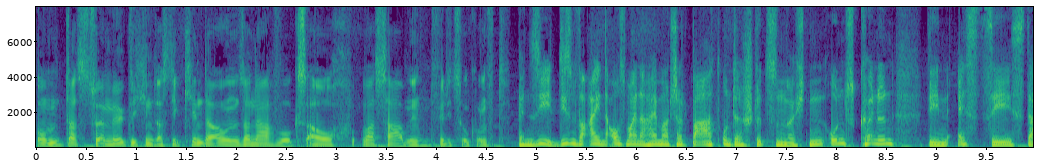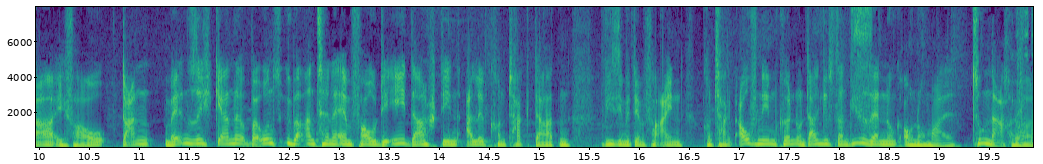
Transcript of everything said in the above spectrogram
um das zu ermöglichen, dass die Kinder und unser Nachwuchs auch was haben für die Zukunft. Wenn Sie diesen Verein aus meiner Heimatstadt Bad unterstützen möchten und können den SC Star e.V., dann melden Sie sich gerne bei uns über antennemv.de. Da stehen alle Kontaktdaten, wie Sie mit dem Verein Kontakt aufnehmen können. Und dann gibt es dann diese Sendung auch nochmal zum Nachhören.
